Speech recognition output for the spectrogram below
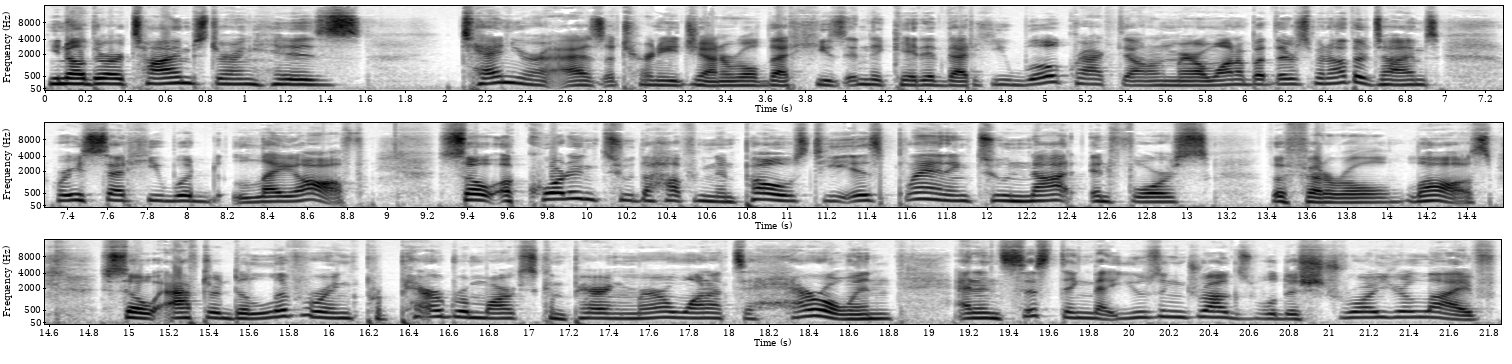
you know, there are times during his tenure as Attorney General that he's indicated that he will crack down on marijuana, but there's been other times where he said he would lay off. So, according to the Huffington Post, he is planning to not enforce the federal laws. So, after delivering prepared remarks comparing marijuana to heroin and insisting that using drugs will destroy your life,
